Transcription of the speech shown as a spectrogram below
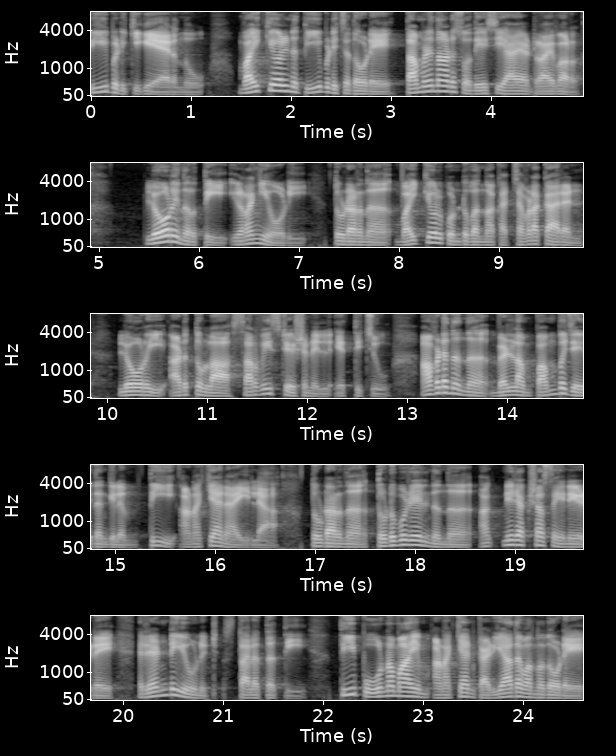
തീപിടിക്കുകയായിരുന്നു വൈക്കോലിന് തീപിടിച്ചതോടെ തമിഴ്നാട് സ്വദേശിയായ ഡ്രൈവർ ലോറി നിർത്തി ഇറങ്ങിയോടി. തുടർന്ന് വൈക്കോൽ കൊണ്ടുവന്ന കച്ചവടക്കാരൻ ലോറി അടുത്തുള്ള സർവീസ് സ്റ്റേഷനിൽ എത്തിച്ചു. അവിടെ നിന്ന് വെള്ളം പമ്പ് ചെയ്തെങ്കിലും തീ അണയ്ക്കാനായില്ല. തുടർന്ന് തൊടുപുഴയിൽ നിന്ന് അഗ്നിരക്ഷാ സേനയുടെ രണ്ട് യൂണിറ്റ് സ്ഥലത്തെത്തി. തീ പൂർണമായും അണയ്ക്കാൻ കഴിയാതെ വന്നതോടെ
